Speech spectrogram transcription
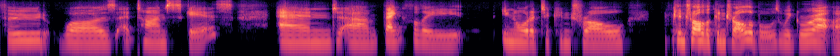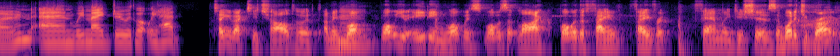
food was at times scarce, and um, thankfully, in order to control control the controllables, we grew our own and we made do with what we had take me back to your childhood. I mean, mm. what what were you eating? What was what was it like? What were the fav- favorite family dishes, and what did you grow?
